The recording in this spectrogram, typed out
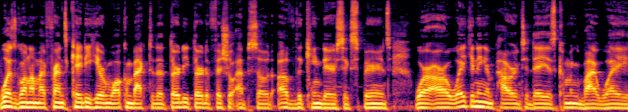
What's going on, my friends? KD here, and welcome back to the 33rd official episode of the King Darius Experience, where our awakening and empowering today is coming by way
